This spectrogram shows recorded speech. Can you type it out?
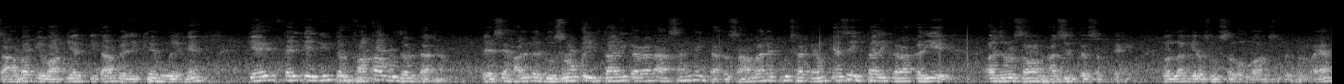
صحابہ کے واقعات کتاب میں لکھے ہوئے ہیں کہ کئی کئی دن تک فاقہ گزرتا تھا۔ تو ایسے حال میں دوسروں کو افطاری کرانا آسان نہیں تھا۔ تو صحابہ نے پوچھا کہ ہم کیسے افطاری کرا کر یہ اجر و ثواب حاصل کر سکتے ہیں۔ تو اللہ کے رسول صلی اللہ علیہ وسلم نے فرمایا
